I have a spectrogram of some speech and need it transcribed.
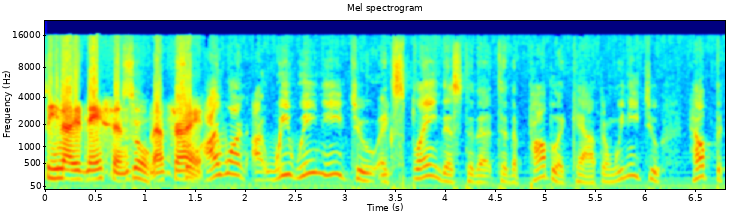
The United Nations. So that's right. So I want uh, we we need to explain this to the to the public, Catherine. We need to help the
